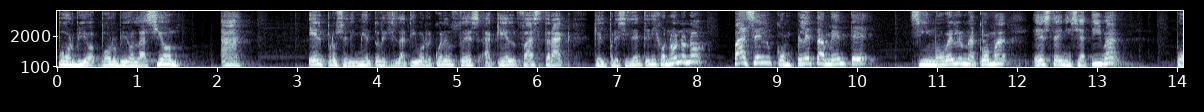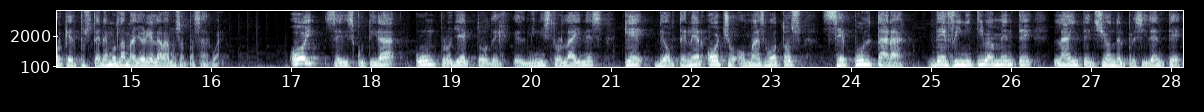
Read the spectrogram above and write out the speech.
por, violación a el procedimiento legislativo, recuerden ustedes aquel fast track que el presidente dijo, no, no, no, pasen completamente sin moverle una coma esta iniciativa, porque pues tenemos la mayoría y la vamos a pasar. Bueno, hoy se discutirá un proyecto del ministro Laines que de obtener ocho o más votos sepultará definitivamente la intención del presidente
